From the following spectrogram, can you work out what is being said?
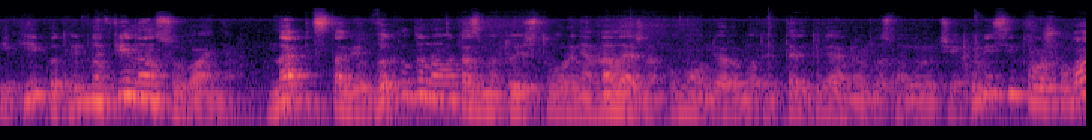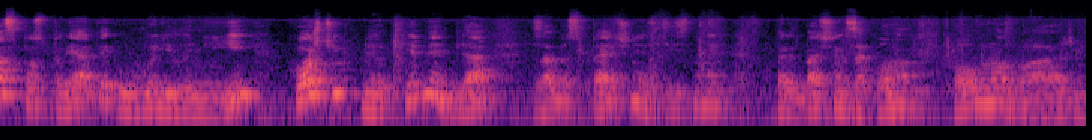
який потрібно фінансування. На підставі викладеного та з метою створення належних умов для роботи територіальної обласної виборчої комісії прошу вас посприяти у виділенні їй коштів, необхідних для забезпечення здійснених передбачених законом повноважень.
